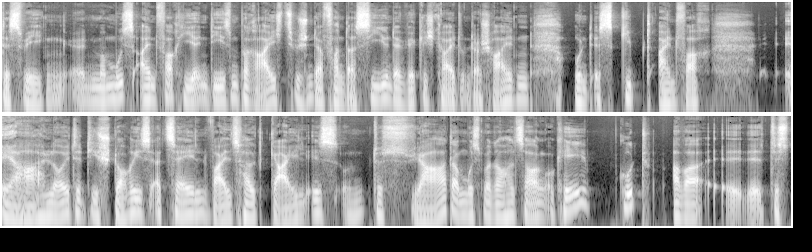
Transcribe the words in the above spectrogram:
deswegen, äh, man muss einfach hier in diesem Bereich zwischen der Fantasie und der Wirklichkeit unterscheiden und es gibt einfach ja, Leute, die Stories erzählen, weil es halt geil ist und das, ja, da muss man dann halt sagen, okay, gut, aber äh, das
